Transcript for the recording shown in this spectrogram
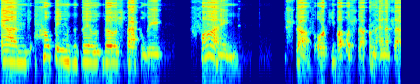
and helping the, those faculty find stuff or keep up with stuff from the NSF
